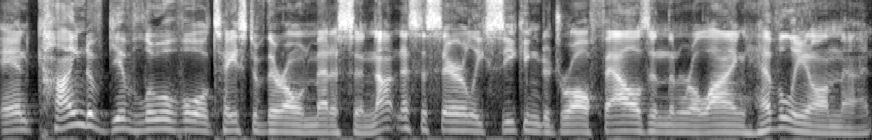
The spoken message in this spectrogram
and kind of give Louisville a taste of their own medicine, not necessarily seeking to draw fouls and then relying heavily on that,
